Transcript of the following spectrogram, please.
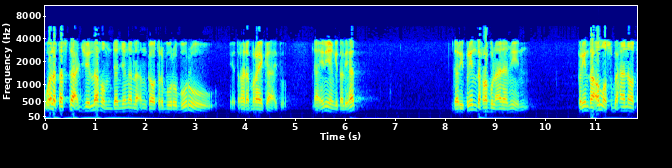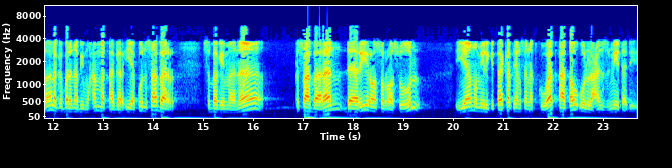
Wala tasta'jil lahum dan janganlah engkau terburu-buru ya, terhadap mereka itu. Nah ini yang kita lihat dari perintah Rabbul Alamin, perintah Allah Subhanahu wa taala kepada Nabi Muhammad agar ia pun sabar sebagaimana kesabaran dari rasul-rasul yang memiliki tekad yang sangat kuat atau ulul azmi tadi.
